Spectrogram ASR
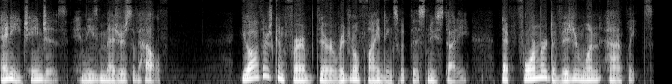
any, changes in these measures of health. The authors confirmed their original findings with this new study that former Division I athletes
